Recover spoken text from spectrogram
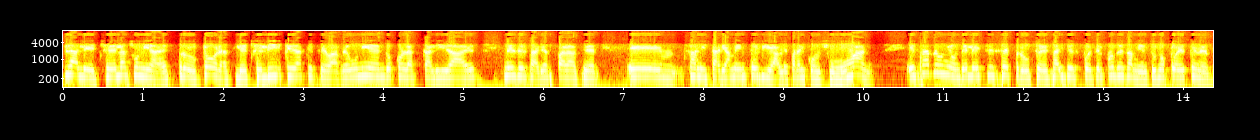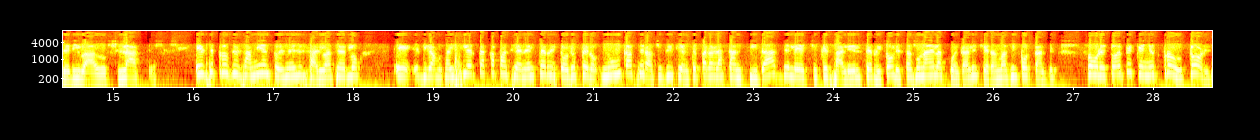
la leche de las unidades productoras, leche líquida que se va reuniendo con las calidades necesarias para ser eh, sanitariamente viable para el consumo humano. Esa reunión de leche se procesa y después del procesamiento uno puede tener derivados lácteos. Ese procesamiento es necesario hacerlo, eh, digamos, hay cierta capacidad en el territorio, pero nunca será suficiente para la cantidad de leche que sale del territorio. Esta es una de las cuencas lecheras más importantes, sobre todo de pequeños productores.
